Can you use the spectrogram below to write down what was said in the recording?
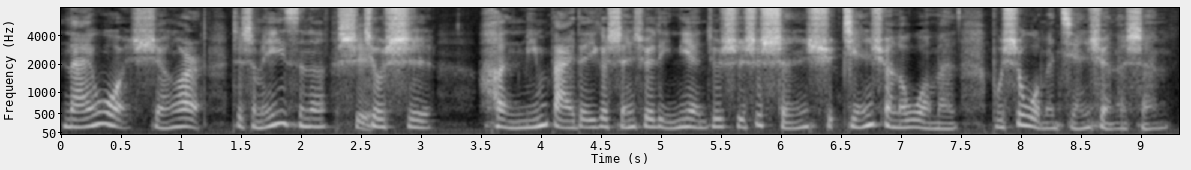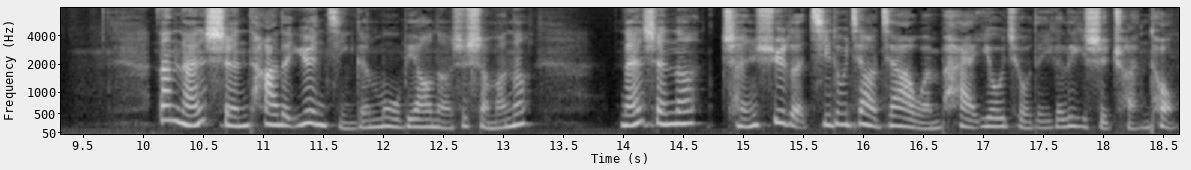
乃我选尔”，这什么意思呢？是就是很明白的一个神学理念，就是是神选拣选了我们，不是我们拣选了神。那男神他的愿景跟目标呢是什么呢？男神呢承续了基督教加尔文派悠久的一个历史传统，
